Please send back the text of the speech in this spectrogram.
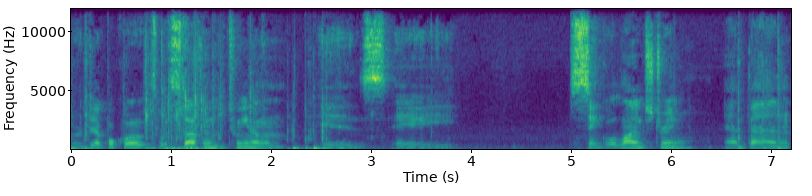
or double quotes with stuff in between them is a single line string. And then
